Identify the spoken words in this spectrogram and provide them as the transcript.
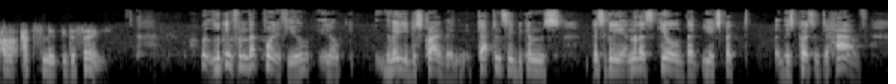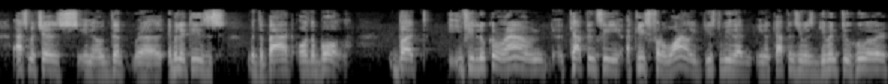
are absolutely the same. well looking from that point of view you know the way you describe it captaincy becomes basically another skill that you expect this person to have as much as you know the uh, abilities with the bat or the ball but if you look around captaincy at least for a while it used to be that you know captaincy was given to whoever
